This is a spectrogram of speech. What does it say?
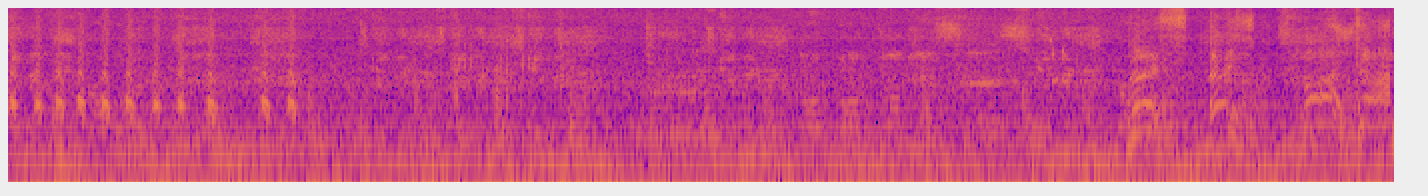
This is Sparta!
